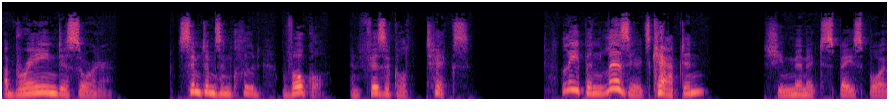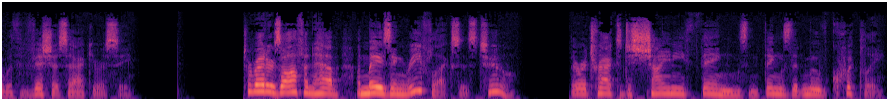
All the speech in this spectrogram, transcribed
A brain disorder. Symptoms include vocal and physical tics. Leapin' lizards, Captain! She mimicked Spaceboy with vicious accuracy. Touretters often have amazing reflexes, too. They're attracted to shiny things and things that move quickly.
